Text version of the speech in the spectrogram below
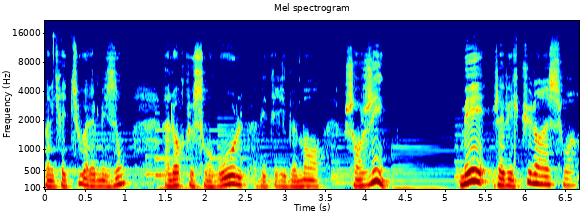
malgré tout à la maison, alors que son rôle avait terriblement changé. Mais j'avais le cul dans la soie.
